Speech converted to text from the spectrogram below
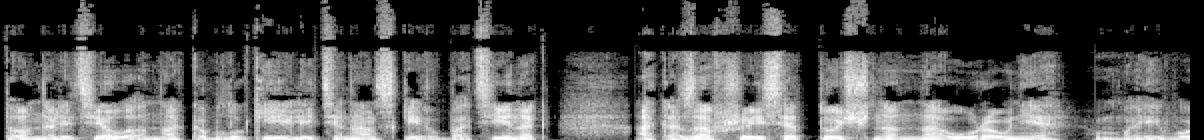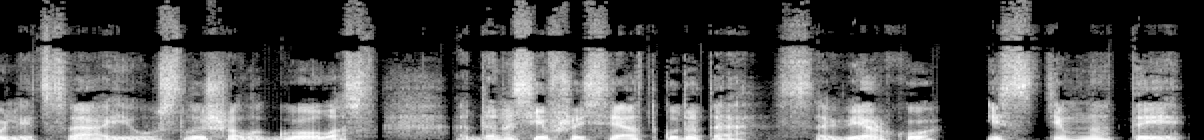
то налетел на каблуки лейтенантских ботинок, оказавшиеся точно на уровне моего лица, и услышал голос, доносившийся откуда-то сверху из темноты.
